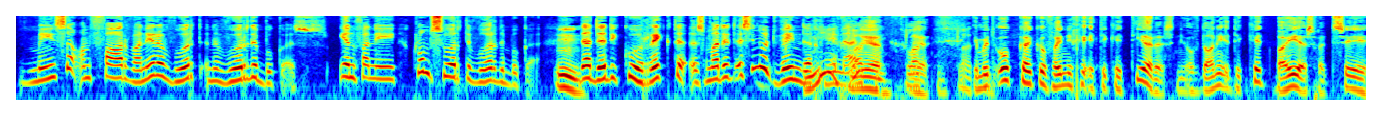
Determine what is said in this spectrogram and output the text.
mense aanvaar wanneer 'n woord in 'n woordeboek is, een van die klomp soorte woordeboeke, mm. dat dit die korrekte is, maar dit is nie noodwendig nee, nie, né? Nee, glad, nee. glad. Jy moet ook kyk of hy nie geetiketeer is nie of daar nie etiket by is wat sê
